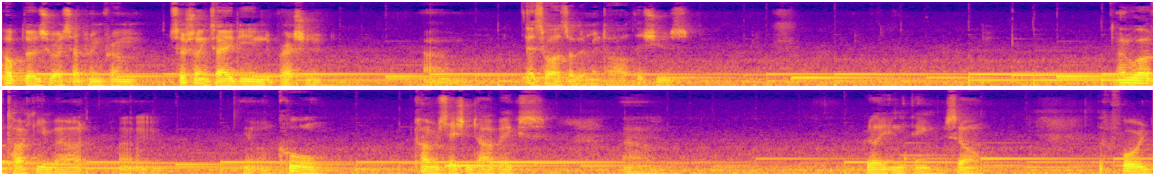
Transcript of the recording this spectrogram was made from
help those who are suffering from social anxiety and depression, um, as well as other mental health issues. I love talking about um, you know cool conversation topics, um, really anything. So look forward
